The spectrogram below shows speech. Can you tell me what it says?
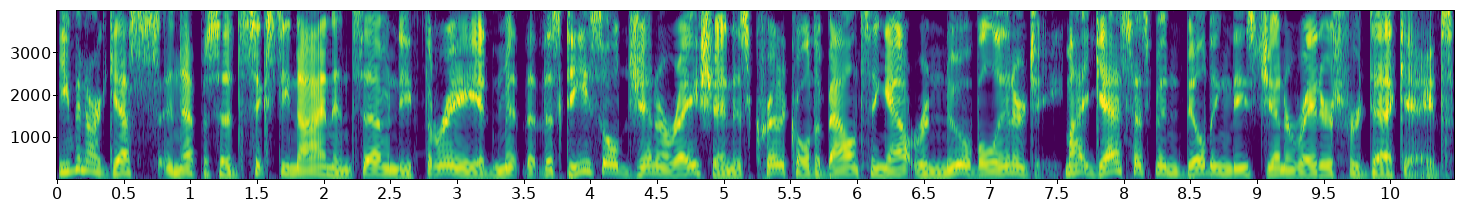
Even our guests in episode 69 and 73 admit that this diesel generation is critical to balancing out renewable energy. My guest has been building these generators for decades.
